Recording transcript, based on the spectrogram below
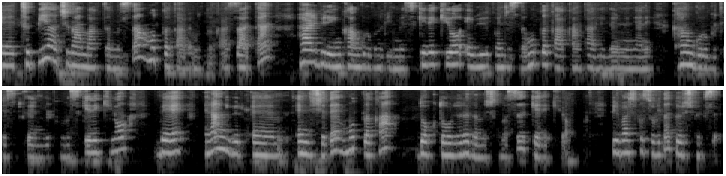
E, tıbbi açıdan baktığımızda mutlaka ve mutlaka zaten her bireyin kan grubunu bilmesi gerekiyor. Evlilik öncesinde mutlaka kan tahlillerinin yani kan grubu tespitlerinin yapılması gerekiyor ve herhangi bir e, endişede mutlaka doktorlara danışılması gerekiyor. Bir başka soruda görüşmek üzere.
